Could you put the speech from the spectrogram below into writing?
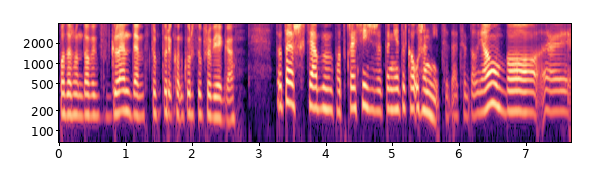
pozarządowych względem struktury konkursu przebiega? To też chciałabym podkreślić, że to nie tylko urzędnicy decydują, bo e,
